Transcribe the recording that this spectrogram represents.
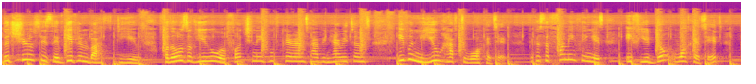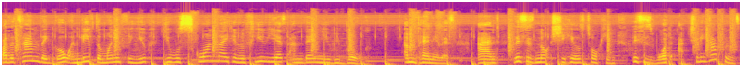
The truth is, they've given birth to you. For those of you who are fortunate whose parents have inheritance, even you have to work at it. Because the funny thing is, if you don't work at it, by the time they go and leave the money for you, you will squander it in a few years and then you'll be broke and penniless. And this is not She Heals talking. This is what actually happens.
